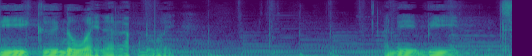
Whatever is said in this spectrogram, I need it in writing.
D คือหน่วยนะหลักหน่วย อันนี้ B C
